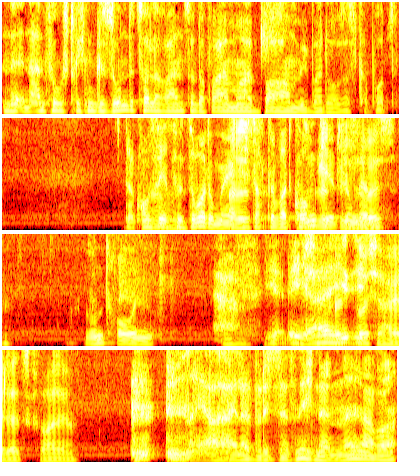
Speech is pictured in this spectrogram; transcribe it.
eine in Anführungsstrichen gesunde Toleranz und auf einmal bam, Überdosis kaputt. Da kommst du jetzt mit sowas um, ey. Ich dachte, was kommt jetzt? Um weißt du? so einen traurigen. Ja, Ich ja, halt ich- solche Highlights gerade. Naja, Highlight würde ich es jetzt nicht nennen, ne? Aber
